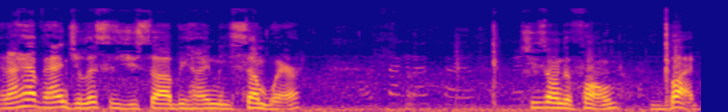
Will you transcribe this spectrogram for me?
And I have Angelus, as you saw behind me somewhere. She's on the phone. But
